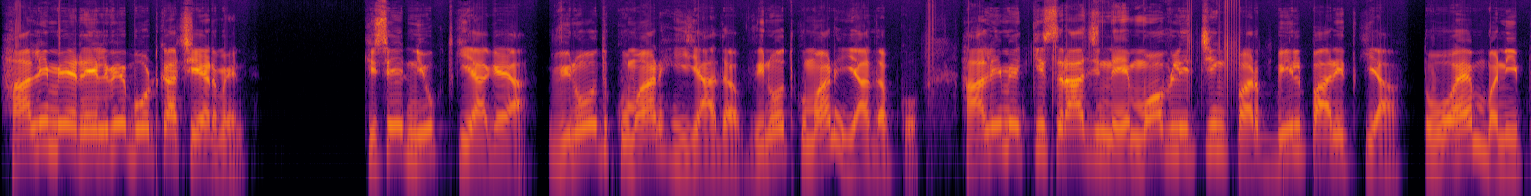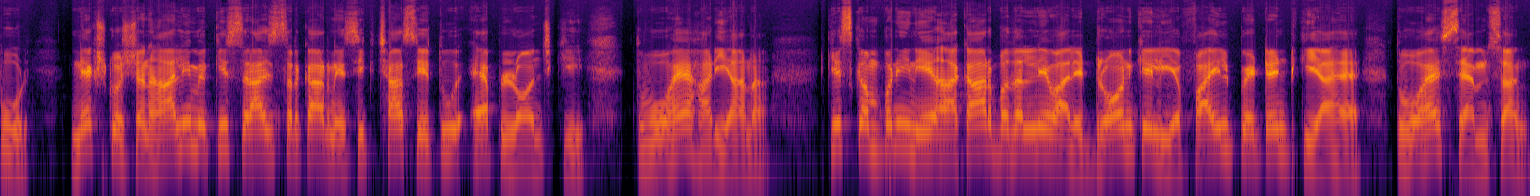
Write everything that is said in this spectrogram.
हाल ही में रेलवे बोर्ड का चेयरमैन किसे नियुक्त किया गया? विनोद कुमार यादव। विनोद कुमार यादव को। हाल ही में किस राज्य ने मॉब लीचिंग पर बिल पारित किया? तो वो है मणिपुर। Next question. हाल ही में किस राज्य सरकार ने शिक्षा सेतु ऐप लॉन्च की? तो वो है हरियाणा। किस कंपनी ने आकार बदलने वाले ड्रोन के लिए फ़ाइल पेटेंट किया है? तो वो है सैमसंग।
